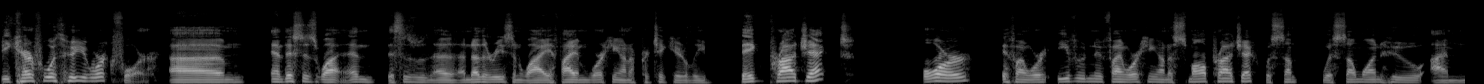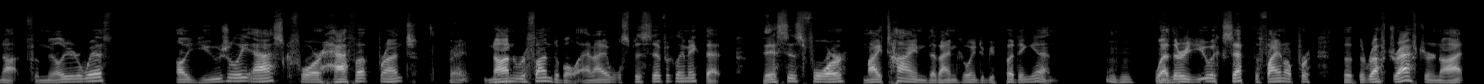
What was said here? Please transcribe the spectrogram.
be careful with who you work for. Um, and this is why and this is a, another reason why if i'm working on a particularly big project or if i'm work even if i'm working on a small project with some with someone who I'm not familiar with, I'll usually ask for half up front, Right. non-refundable, and I will specifically make that this is for my time that I'm going to be putting in. Mm-hmm. Whether you accept the final the, the rough draft or not,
